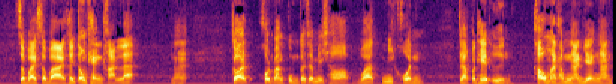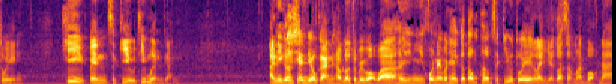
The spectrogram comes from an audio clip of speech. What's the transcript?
ๆสบายๆทีต้องแข่งขันล้วนะฮะก็คนบางกลุ่มก็จะไม่ชอบว่ามีคนจากประเทศอื่น เข้ามาทำงานแย่งงานตัวเอง ที่เป็น skill ที่เหมือนกัน อันนี้ก็เช่นเดียวกันครับ เราจะไปบอกว่าเฮ้ยอย่างนี้คนในประเทศก็ต้องเพิ่ม skill ตัวเองอะไรอย่างเงี้ยก็สามารถบอกได้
